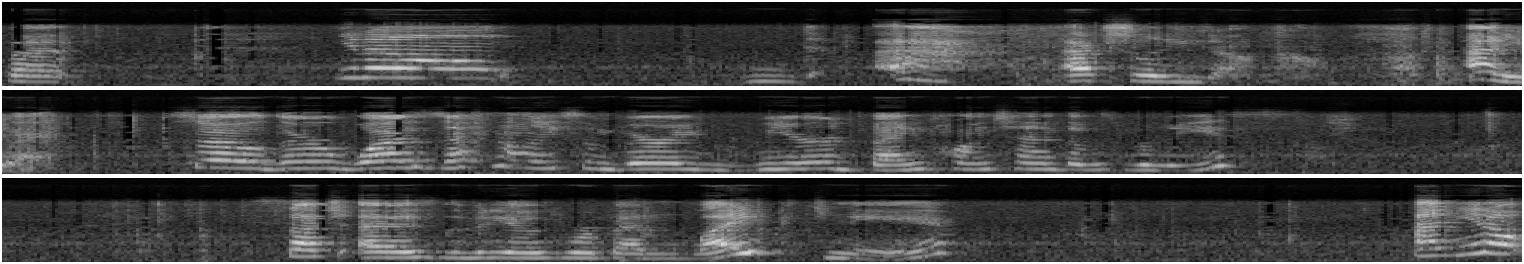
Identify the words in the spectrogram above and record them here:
but, you know, actually, you don't know. Anyway, so there was definitely some very weird Ben content that was released. Such as the videos where Ben liked me. And you know,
